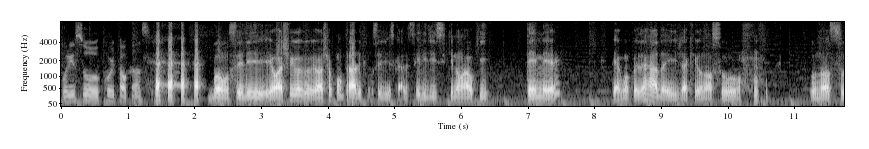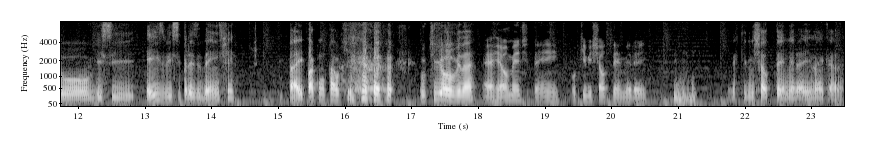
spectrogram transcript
por isso curto alcance. Bom, se ele. Eu acho, eu acho o contrário do que você disse, cara. Se ele disse que não há o que temer, tem alguma coisa errada aí, já que o nosso. o nosso vice. ex-vice-presidente tá aí pra contar o que. o que houve, né? É, realmente tem o que Michel Temer aí. É que Michel Temer aí, né, cara?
